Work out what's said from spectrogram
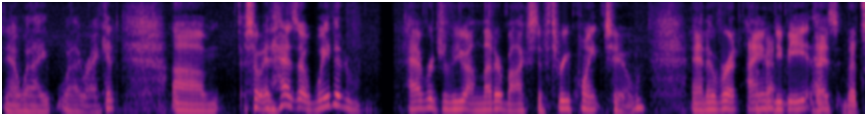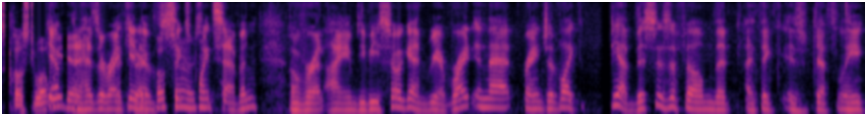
you know, when I when I rank it, um, so it has a weighted average review on Letterboxd of three point two, and over at IMDb it That- has that's close to what Yep, we did. it has a ranking of close to ours. six point seven over at IMDb. So again, we yeah, have right in that range of like, yeah, this is a film that I think is definitely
